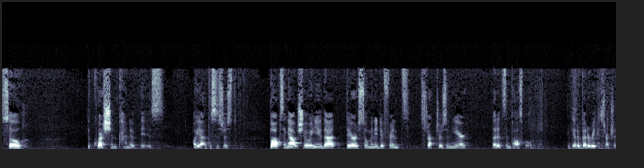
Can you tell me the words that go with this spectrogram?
So the question kind of is oh, yeah, this is just boxing out showing you that there are so many different structures in here that it's impossible to get a better reconstruction.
